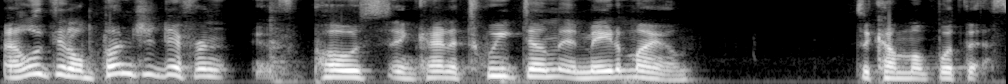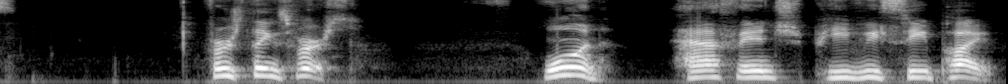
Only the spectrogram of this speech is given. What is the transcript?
I looked at a bunch of different posts and kind of tweaked them and made it my own to come up with this. First things first. One half inch PVC pipe.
